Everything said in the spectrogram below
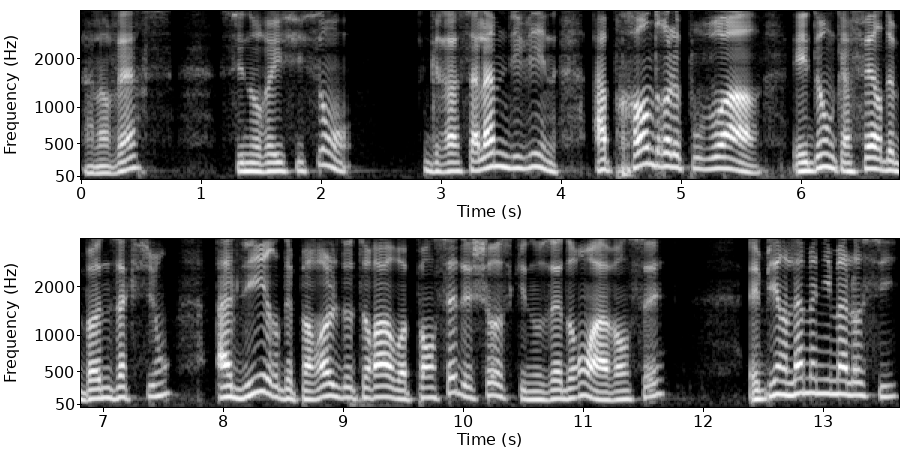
À l'inverse, si nous réussissons, grâce à l'âme divine, à prendre le pouvoir et donc à faire de bonnes actions, à dire des paroles de Torah ou à penser des choses qui nous aideront à avancer, eh bien l'âme animale aussi,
